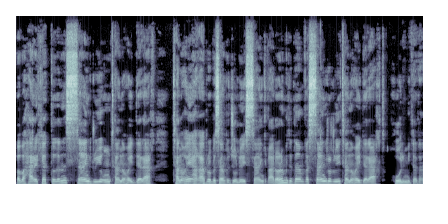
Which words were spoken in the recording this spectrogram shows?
و با حرکت دادن سنگ روی اون تنه های درخت تنه های عقب رو به سمت جلوی سنگ قرار می‌دادن و سنگ رو روی تنه های درخت هل می‌دادن.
